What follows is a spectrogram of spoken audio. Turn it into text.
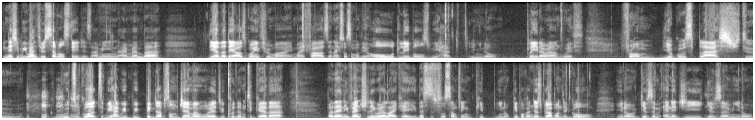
initially we went through several stages. I mean, I remember the other day I was going through my my files and I saw some of the old labels we had, you know, played around with from Yogo Splash to Gut Gott. We had we, we picked up some German words, we put them together. But then eventually we're like, hey, this is for something people you know people can just grab on the go. You know, gives them energy, gives them you know,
